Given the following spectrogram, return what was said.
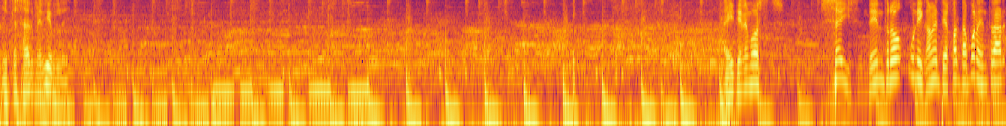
Y hay que saber medirle. Ahí tenemos 6 dentro. Únicamente falta por entrar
